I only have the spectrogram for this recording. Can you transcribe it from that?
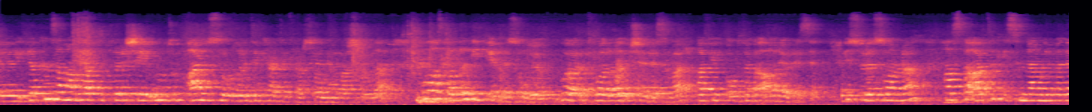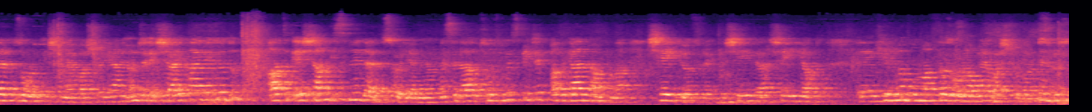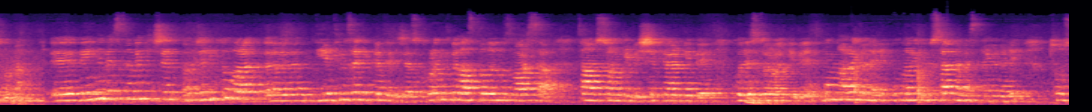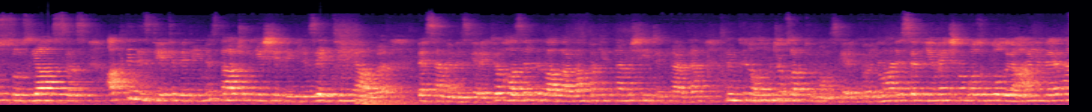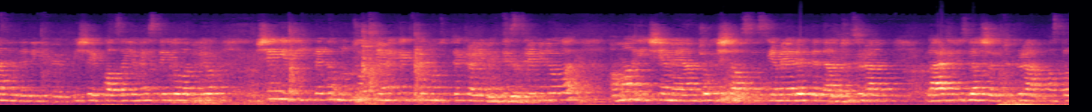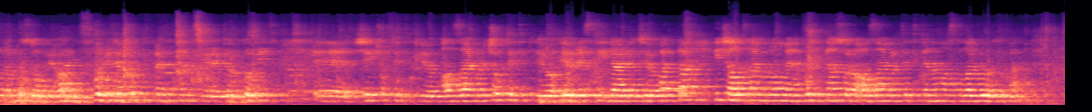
E, yakın zamanda yaptıkları şeyi unutup aynı soruları tekrar tekrar sormaya başlıyorlar. Bu hastalığın ilk evresi oluyor. Bu, bu arada üç evresi var. Hafif, orta ve ağır evresi. Bir süre sonra hasta artık isimlendirmede zorluk yaşamaya başlıyor. Yani önce eşyayı kaybediyordu, artık eşyanın ismini de söyleyemiyor. Mesela tuzlu isteyecek adı gelmiyor aklına. Şey diyor sürekli, şeyi ver, şeyi yap. E, kelime bulmakta zorlanmaya başlıyorlar bir süre sonra. E, beyni beslemek için öncelikli olarak e, diyetimize dikkat edeceğiz. Kronik bir hastalığımız varsa, tansiyon gibi, şeker gibi, kolesterol gibi bunlara yönelik, bunların yükselmemesine yönelik tuzsuz, yağsız, Akdeniz diyeti dediğimiz daha çok yeşillikli, zeytinyağlı beslenmemiz gerekiyor. Hazır gıdalardan, paketlenmiş yiyeceklerden mümkün olduğunca uzak durmamız gerekiyor. Maalesef yeme içme bozukluğu oluyor. Aynı beyefendinin dediği gibi bir şey fazla yeme isteği olabiliyor. Bir şey yediklerini unutup, yemek yediklerini unutup tekrar yemek isteyebiliyorlar. Ama hiç yemeyen, çok iştahsız, yemeğe reddeden, tüküren, verdiğimiz ilaçları tüküren hastalarımız da oluyor. Covid'e çok dikkat etmemiz gerekiyor. Covid e, şeyi çok tetikliyor, Alzheimer'ı çok tetikliyor, evresini ilerletiyor. Hatta hiç Alzheimer olmayan, Covid'den sonra Alzheimer tetiklenen hastalar gördüm ben.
